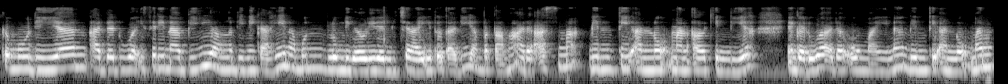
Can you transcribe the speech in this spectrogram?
Kemudian ada dua istri Nabi yang dinikahi namun belum digauli dan dicerai itu tadi. Yang pertama ada Asma binti An-Nu'man Al-Kindiyah, yang kedua ada Umainah binti An-Nu'man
